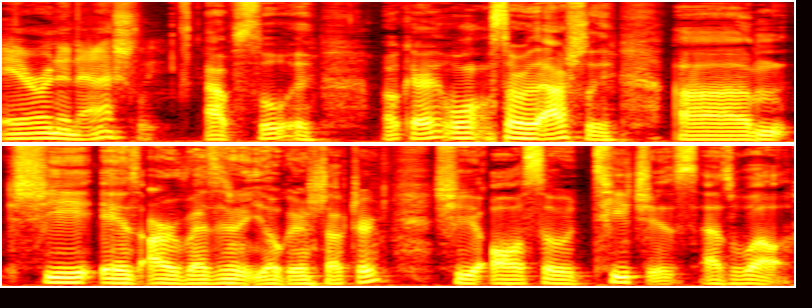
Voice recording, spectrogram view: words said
Aaron and Ashley. Absolutely. Okay. Well, I'll start with Ashley. Um, she is our resident yoga instructor. She also teaches as well.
